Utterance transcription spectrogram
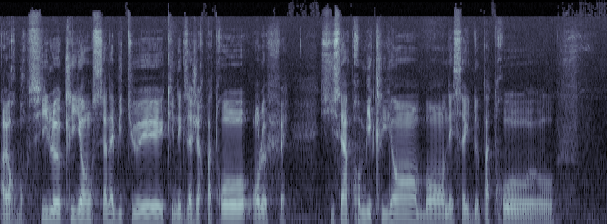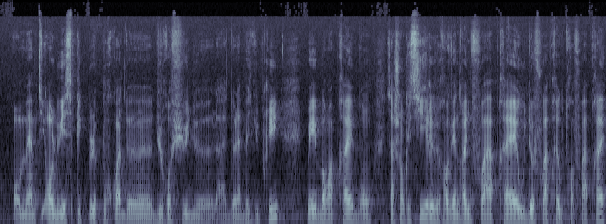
Alors, bon, si le client, c'est un habitué qui n'exagère pas trop, on le fait. Si c'est un premier client, bon, on essaye de pas trop. On, met un petit, on lui explique le pourquoi de- du refus de la, de la baisse du prix. Mais bon, après, bon, sachant que s'il reviendra une fois après, ou deux fois après, ou trois fois après,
